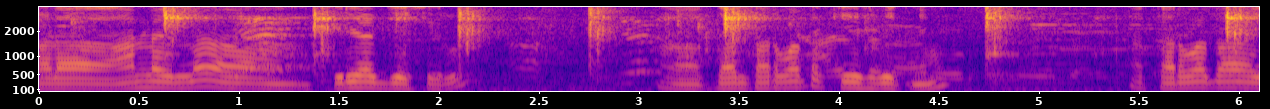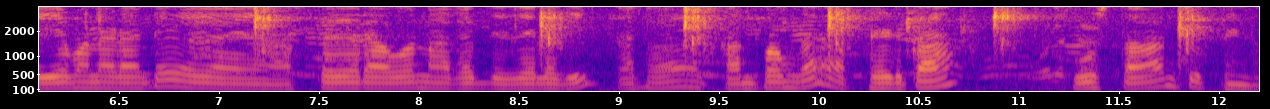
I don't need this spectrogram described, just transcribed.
ఆడ ఆన్లైన్లో ఫిర్యాదు చేశారు దాని తర్వాత కేసు పెట్టినాం. తర్వాత ఏమన్నాడంటే వస్తాయో రావో నాకైతే తెలియదు కానీ కన్ఫామ్గా పెడతా చూస్తా అని చెప్పిండు.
